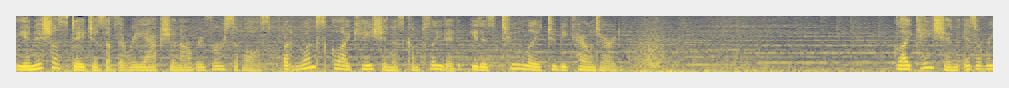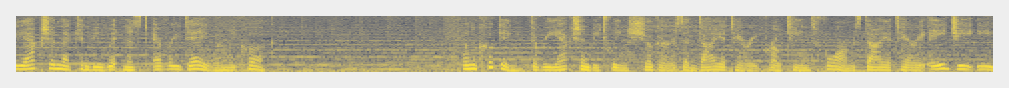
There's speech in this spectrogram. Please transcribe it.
The initial stages of the reaction are reversibles, but once glycation is completed, it is too late to be countered. Glycation is a reaction that can be witnessed every day when we cook. When cooking, the reaction between sugars and dietary proteins forms dietary AGE.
